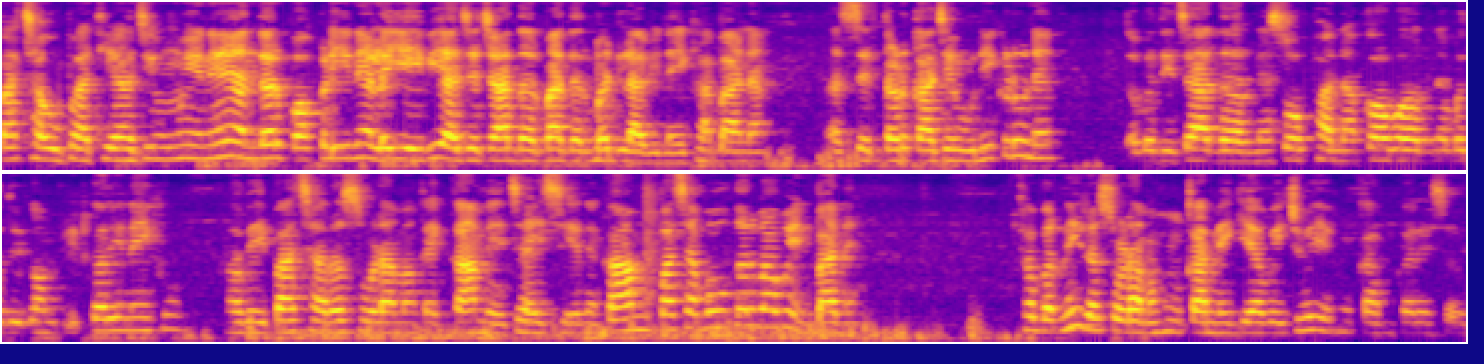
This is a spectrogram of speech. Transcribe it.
પાછા ઊભા થયા. હજી હું એને અંદર પકડીને લઈ આવી, આજે ચાદર બાદર બદલાવી નાખ્યા બાના. હશે તડકા જેવું નીકળ્યું ને, તો બધી ચાદર ને સોફાના કવર ને બધું કમ્પ્લીટ કરી નાખ્યું. હવે પાછા રસોડામાં કંઈક કામે જાય છે અને કામ પાછા બહુ કરવા હોય ને બાને. ખબર નહીં રસોડામાં હું કામે ગયા હોય, જોઈએ હું કામ કરે છે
